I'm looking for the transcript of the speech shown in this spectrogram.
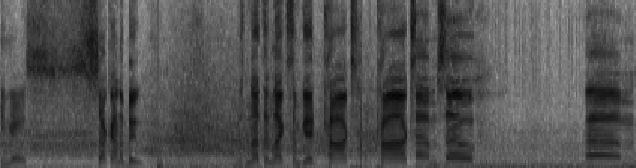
you can go suck on a boot. There's nothing like some good Cox. Cox. Um, so, um,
